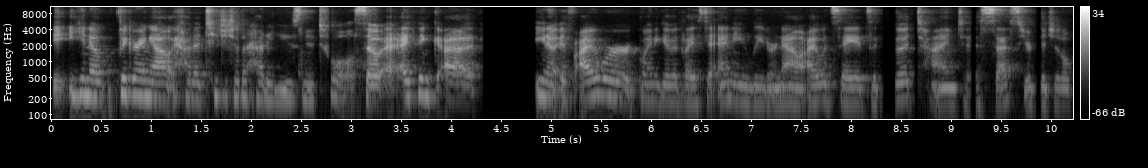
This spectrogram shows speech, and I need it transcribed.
you know, figuring out how to teach each other how to use new tools. So I think uh, you know, if I were going to give advice to any leader now, I would say it's a good time to assess your digital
